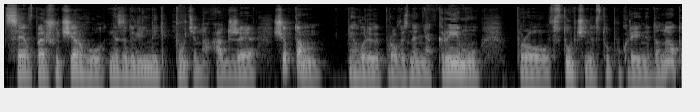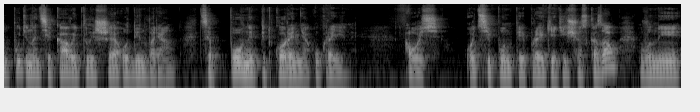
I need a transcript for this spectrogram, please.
це в першу чергу не задовільнить Путіна. Адже щоб там не говорили про визнання Криму, про вступ чи не вступ України до НАТО, Путіна цікавить лише один варіант це повне підкорення України. А ось оці пункти, про які я тільки що сказав, вони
